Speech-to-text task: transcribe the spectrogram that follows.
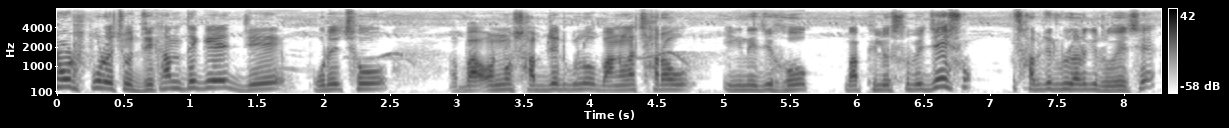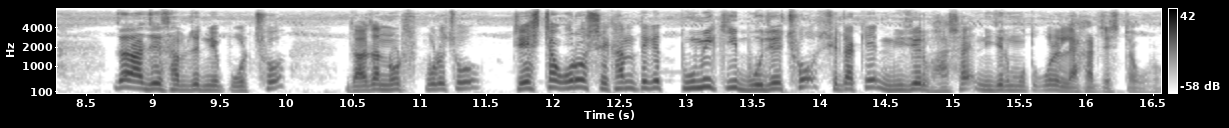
নোটস পড়েছো, যেখান থেকে যে পড়েছো বা অন্য সাবজেক্টগুলো বাংলা ছাড়াও ইংরেজি হোক বা ফিলোসফি যে সাবজেক্টগুলো আর কি রয়েছে, যারা যে সাবজেক্ট নিয়ে পড়ছো, যা যা নোটস পড়েছো চেষ্টা করো সেখান থেকে তুমি কি বুঝেছ সেটাকে নিজের ভাষায় নিজের মতো করে লেখার চেষ্টা করো।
